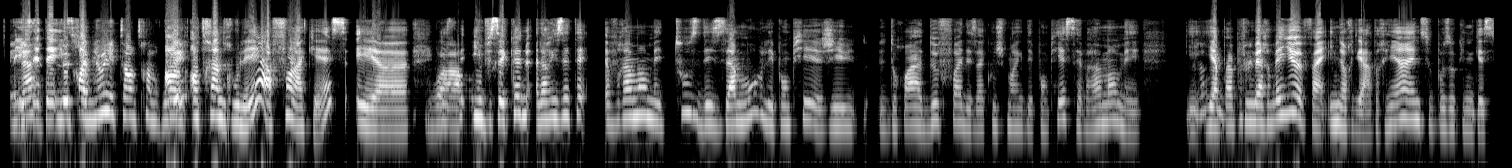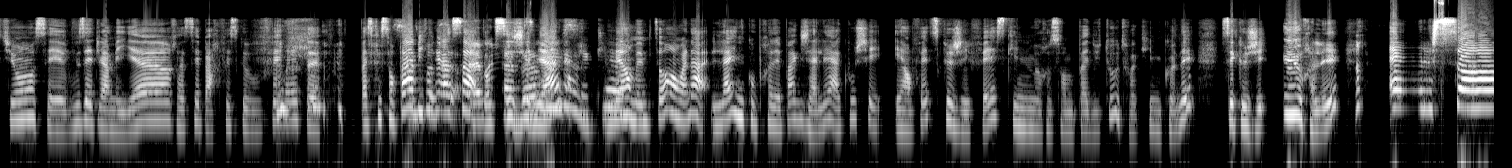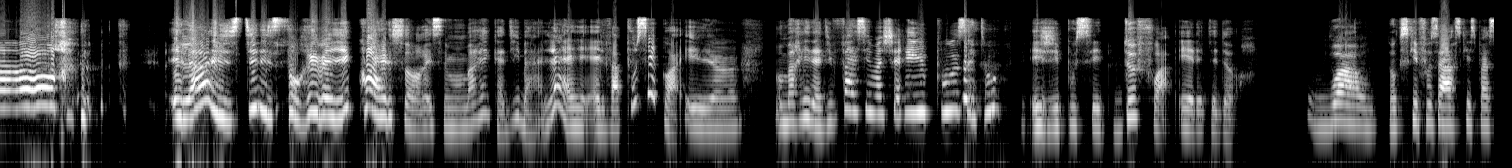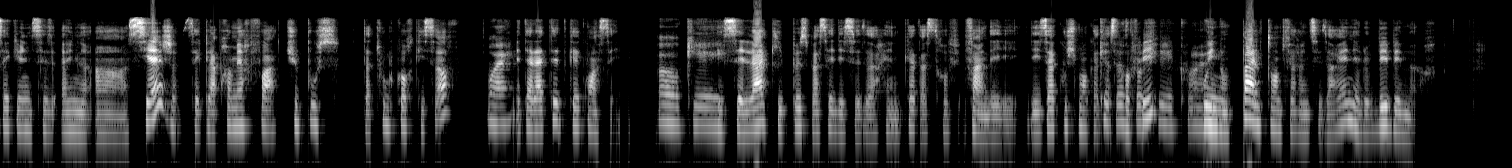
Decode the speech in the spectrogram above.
Et Et là, c'était- le camion était en train de rouler. En, en train de rouler à fond la caisse et euh, ils, ils faisaient que alors ils étaient vraiment mais tous des amours les pompiers. J'ai eu droit à deux fois des accouchements avec des pompiers. C'est vraiment mais il n'y a Ah. pas plus merveilleux. Enfin, ils ne regardent rien, ils ne se posent aucune question. C'est vous êtes la meilleure, c'est parfait ce que vous faites. Parce qu'ils sont pas habitués à ça. Ah Donc oui, c'est ah bah génial. mais en même temps, voilà, là, ils ne comprenaient pas que j'allais accoucher. Et en fait, ce que j'ai fait, ce qui ne me ressemble pas du tout, toi qui me connais, c'est que j'ai hurlé, elle sort! Et là, style, ils se sont réveillés, quoi, elle sort? Et c'est mon mari qui a dit, bah là, elle, elle va pousser, quoi. Et euh, mon mari, il a dit, vas-y, ma chérie, pousse et tout. Et j'ai poussé deux fois et elle était dehors. Waouh. Donc, ce qu'il faut savoir, ce qui se passe avec une, sais- une- un siège, c'est que la première fois, tu pousses, t'as tout le corps qui sort, Ouais. mais t'as la tête qui est coincée. Ok. Et c'est là qu'il peut se passer des césariennes catastrophiques, enfin, des, des accouchements catastrophiques Catastrophique, ouais. où ils n'ont pas le temps de faire une césarienne et le bébé meurt.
